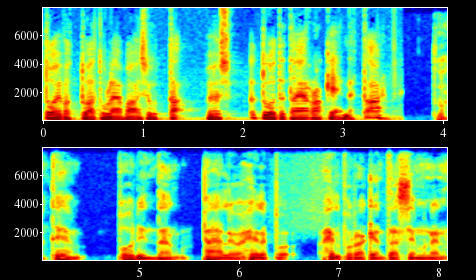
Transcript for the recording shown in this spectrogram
toivottua tulevaisuutta myös tuotetaan ja rakennetaan. Tuon teidän pohdintan päälle on helppo, helppo rakentaa semmoinen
